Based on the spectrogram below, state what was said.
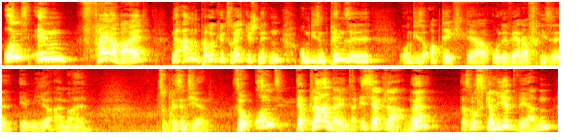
und in Feinarbeit eine andere Perücke zurechtgeschnitten, um diesen Pinsel und diese Optik der Ole Werner Friese eben hier einmal zu präsentieren. So, und der Plan dahinter ist ja klar, ne? Das muss skaliert werden.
